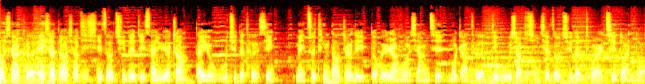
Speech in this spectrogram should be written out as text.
罗夏克 A 小调小提琴协奏曲的第三乐章带有舞曲的特性，每次听到这里都会让我想起莫扎特第五小提琴协奏曲的土耳其段落。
